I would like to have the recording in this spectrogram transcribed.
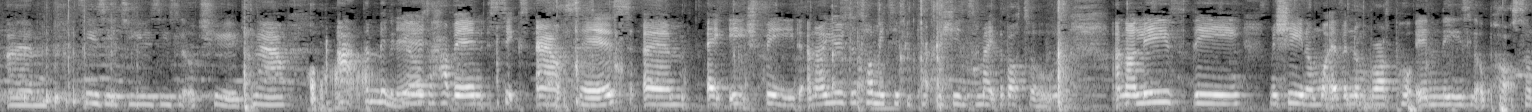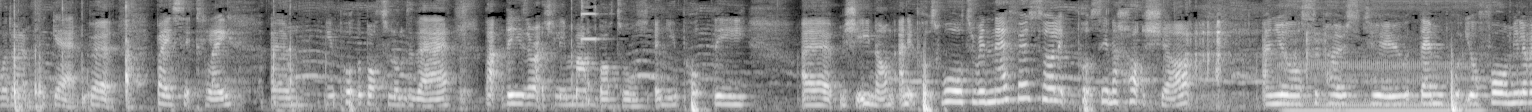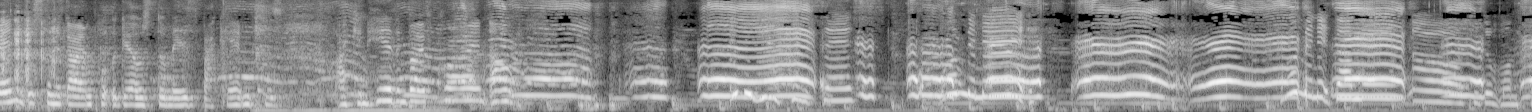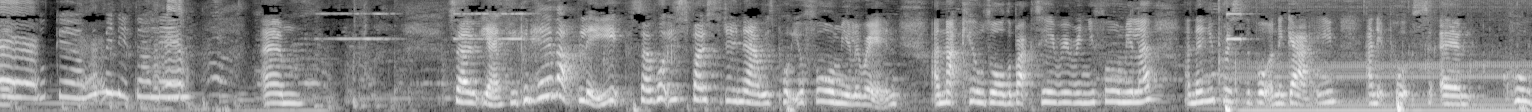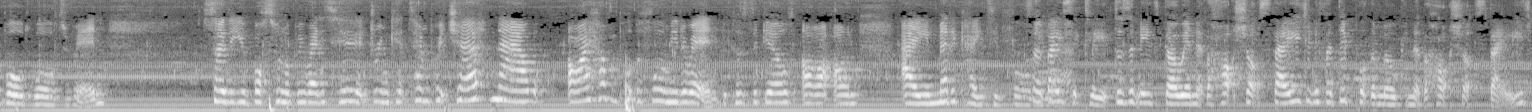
it's easier to use these little tubes. Now, at the minute, the girls are having six ounces um, each feed, and I use the Tommee Tippee prep machine to make the bottles. And I leave the machine on whatever number I've put in these little pots so I don't forget. But basically, um, you put the bottle under there. That These are actually MAM bottles. And you put the uh, machine on and it puts water in there. First all, it puts in a hot shot and you're supposed to then put your formula in. I'm just going to go and put the girls' dummies back in because I can hear them both crying. Oh. Is it you, princess? One minute. One minute, darling. Oh, she don't want it. Good girl. One minute, darling. Um. So yeah, if you can hear that bleep, so what you're supposed to do now is put your formula in and that kills all the bacteria in your formula. And then you press the button again and it puts um, cool board water in. so that your bottle will be ready to drink at temperature. Now, I haven't put the formula in because the girls are on a medicated formula. So basically, it doesn't need to go in at the hot shot stage. And if I did put the milk in at the hot shot stage,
